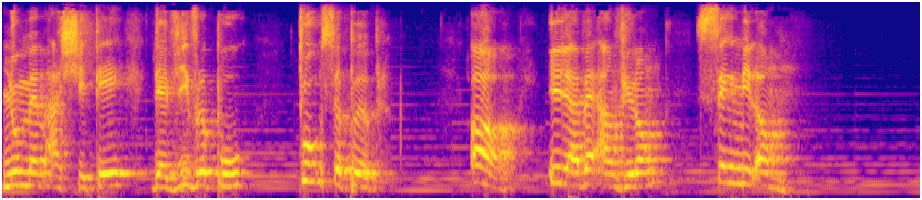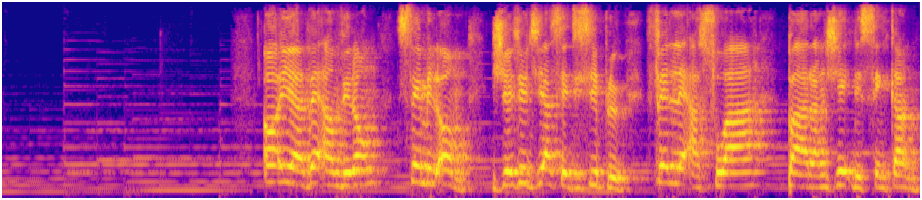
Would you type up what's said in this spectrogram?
nous-mêmes acheter des vivres pour tout ce peuple. Or, il y avait environ 5000 hommes. Or, il y avait environ 5000 hommes. Jésus dit à ses disciples, faites-les asseoir par rangée de 50.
